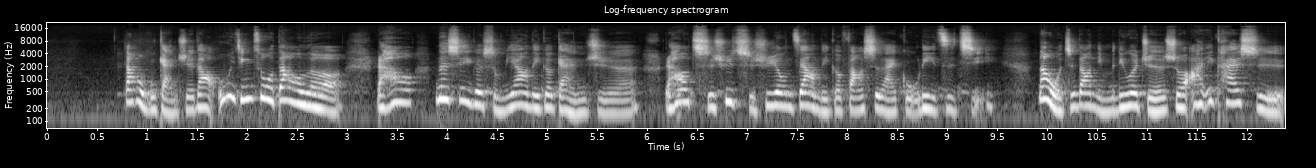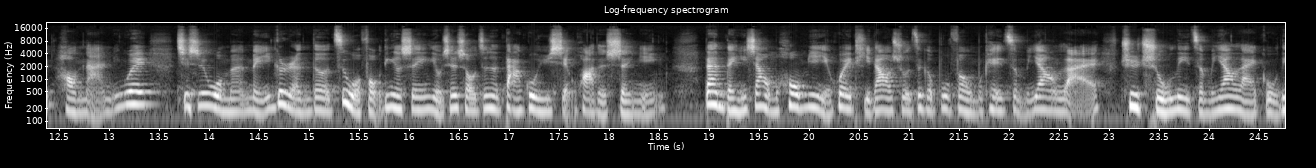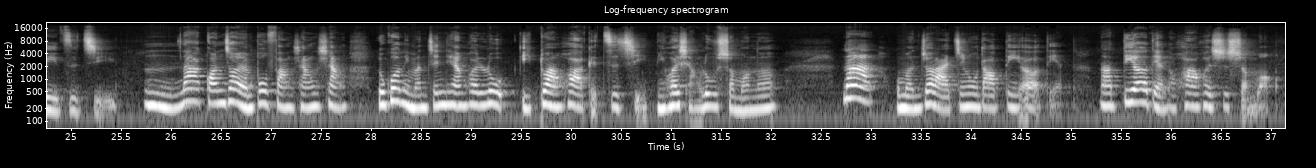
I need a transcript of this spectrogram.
当我们感觉到我已经做到了，然后那是一个什么样的一个感觉？然后持续持续用这样的一个方式来鼓励自己。那我知道你们一定会觉得说啊，一开始好难，因为其实我们每一个人的自我否定的声音，有些时候真的大过于显化的声音。但等一下我们后面也会提到说，这个部分我们可以怎么样来去处理，怎么样来鼓励自己。嗯，那观众也不妨想想，如果你们今天会录一段话给自己，你会想录什么呢？那我们就来进入到第二点。那第二点的话会是什么？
